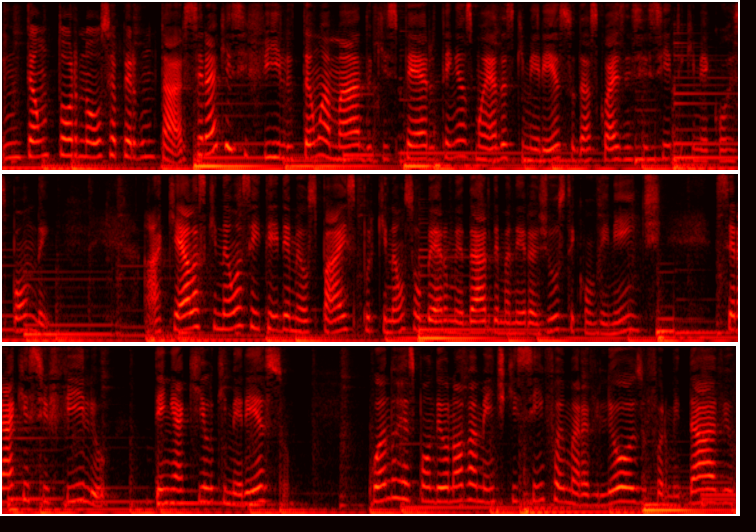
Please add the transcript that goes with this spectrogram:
Então tornou-se a perguntar: será que esse filho tão amado que espero tem as moedas que mereço, das quais necessito e que me correspondem? Aquelas que não aceitei de meus pais porque não souberam me dar de maneira justa e conveniente? Será que esse filho tem aquilo que mereço? Quando respondeu novamente que sim, foi maravilhoso, formidável,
